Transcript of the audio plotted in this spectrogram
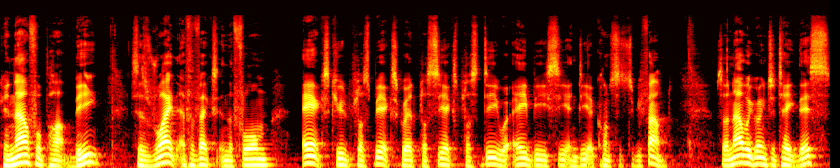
Okay, now for part B, it says write f of x in the form ax cubed plus bx squared plus cx plus d, where a, b, c, and d are constants to be found. So now we're going to take this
